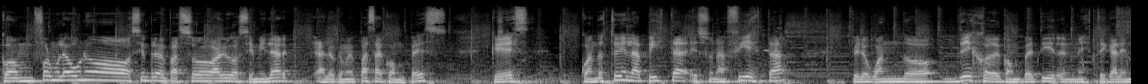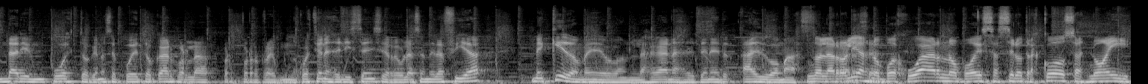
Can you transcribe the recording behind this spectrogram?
con Fórmula 1 siempre me pasó algo similar a lo que me pasa con PES, que es cuando estoy en la pista es una fiesta pero cuando dejo de competir en este calendario impuesto que no se puede tocar por, la, por, cuestiones de licencia y regulación de la FIA, me quedo medio con las ganas de tener algo más. No la roleas, no podés jugar, no podés hacer otras cosas, no hay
